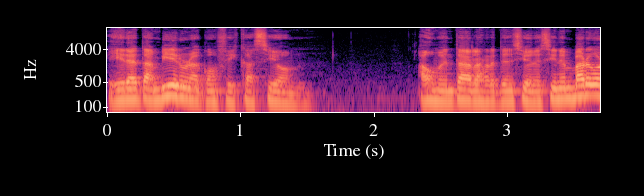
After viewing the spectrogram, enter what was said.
era también una confiscación, aumentar las retenciones. Sin embargo,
